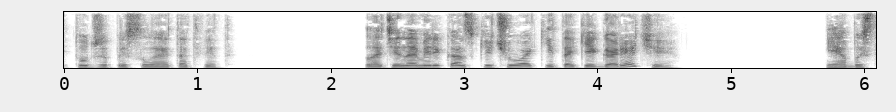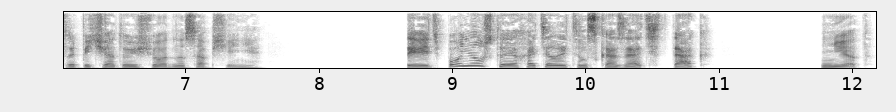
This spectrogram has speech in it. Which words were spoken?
тут же присылает ответ. «Латиноамериканские чуваки такие горячие?» Я быстро печатаю еще одно сообщение. Ты ведь понял, что я хотел этим сказать, так? Нет.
